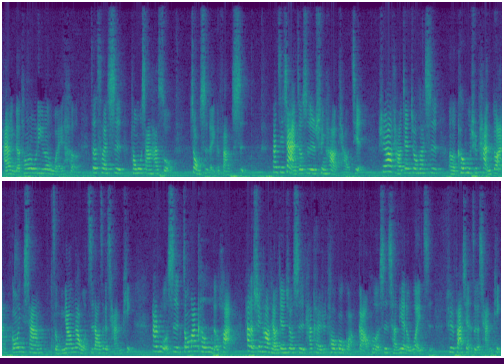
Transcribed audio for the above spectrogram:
还有你的通路利润为何，这会是通路商他所重视的一个方式。那接下来就是讯号条件，讯号条件就会是呃客户去判断供应商怎么样让我知道这个产品。那如果是终端客户的话，他的讯号条件就是他可以去透过广告或者是陈列的位置去发现这个产品。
